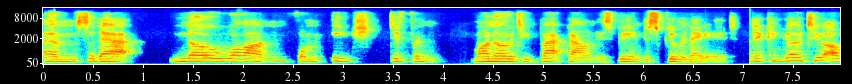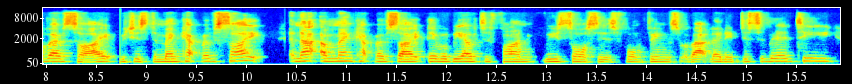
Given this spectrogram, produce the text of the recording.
um, so that no one from each different minority background is being discriminated. They can go to our website, which is the MenCap website. And at our MenCap website, they will be able to find resources from things about learning disability,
